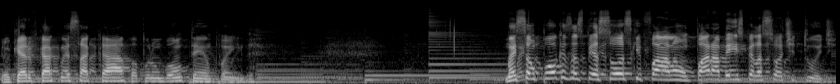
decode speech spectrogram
Eu quero ficar com essa capa por um bom tempo ainda. Mas são poucas as pessoas que falam parabéns pela sua atitude.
